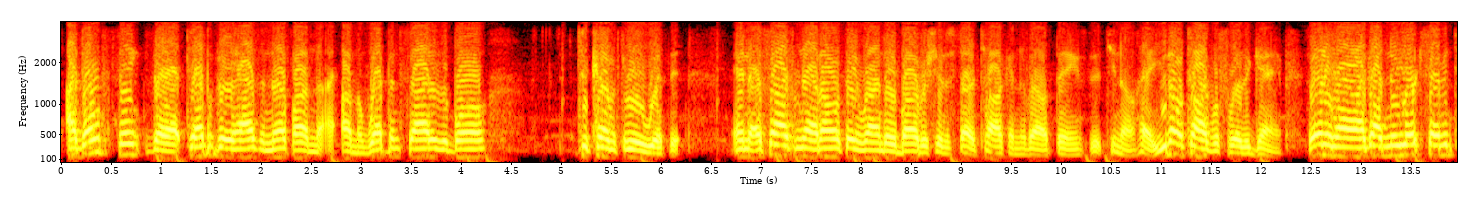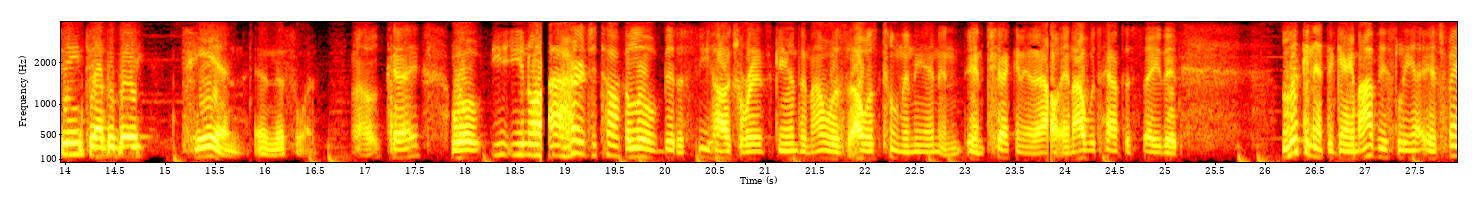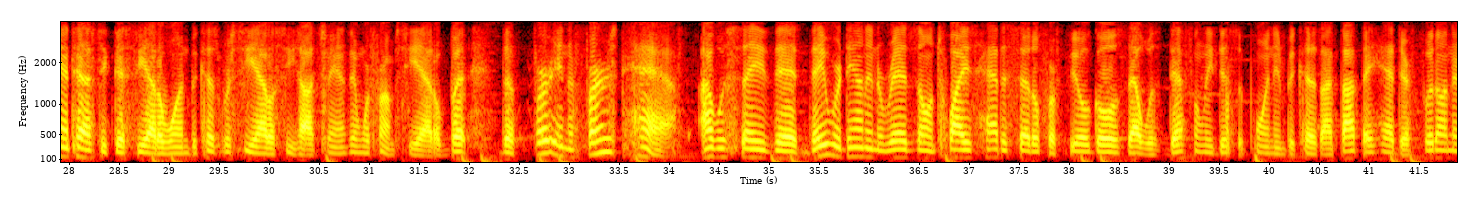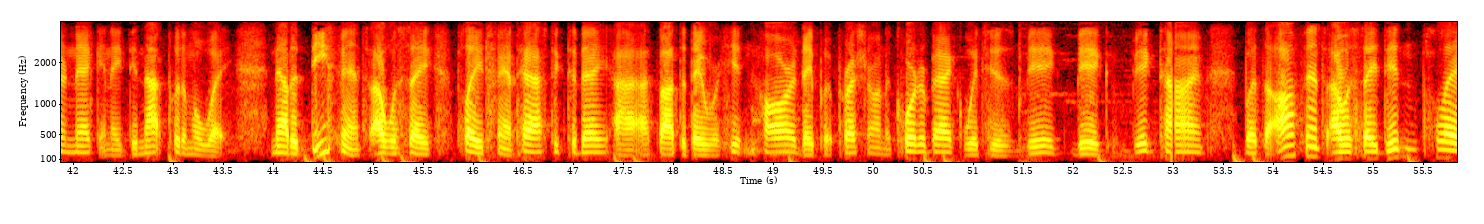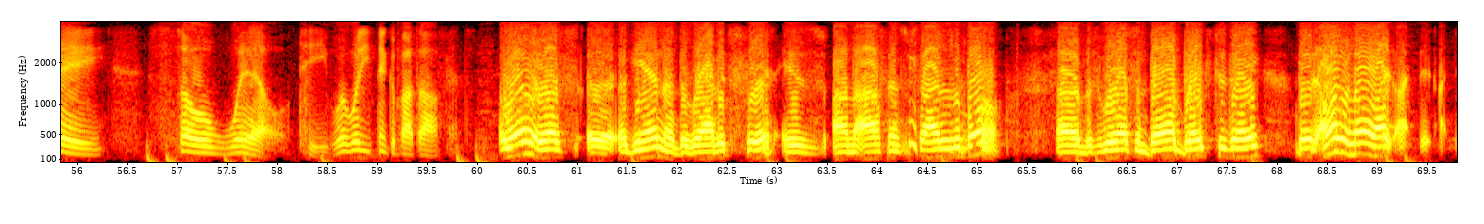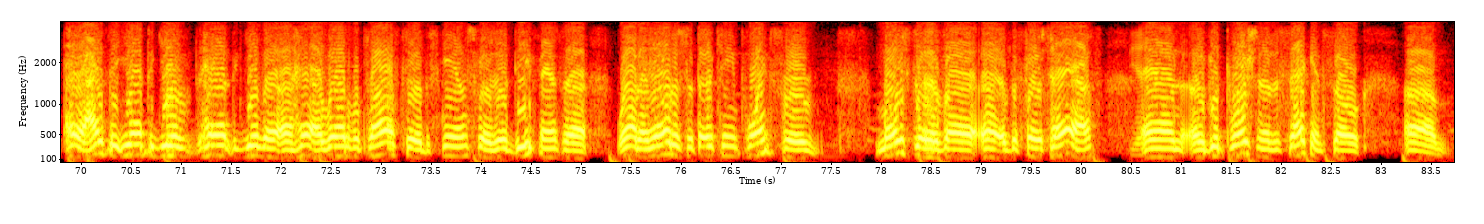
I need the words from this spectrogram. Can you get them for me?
I don't think that Tampa Bay has enough on the on the weapon side of the ball to come through with it. And aside from that, I don't think Rondé Barber should have started talking about things that, you know, hey, you don't talk before the game. So anyhow, I got New York 17, Tampa Bay 10 in this one. Okay. Well, you, you know, I heard you talk a little bit of Seahawks Redskins, and I was I was tuning in and, and checking it out, and I would have to say that looking at the game, obviously it's fantastic that Seattle won because we're Seattle Seahawks fans and we're from Seattle. But the fir- in the first half, I would say that they were down in the red zone twice, had to settle for field goals. That was definitely disappointing because I thought they had their foot on their neck and they did not put them away. Now the defense, I would say, played fantastic today. I, I thought that they were hitting hard. They put pressure on the quarterback, which is big, big, big time. But the offense, I would say, didn't play so well. T. What, what do you think about the offense? Well, that's uh, again uh, the rabbit's foot is on the offensive side of the ball. Uh, but we had some bad breaks today. But all in all, I, I, hey, I think you have to give have to give a, a, a round of applause to the Skins for their defense. Uh, well, they held us to 13 points for most of uh, uh, the first half Yeah. and a good portion of the second. So, um,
